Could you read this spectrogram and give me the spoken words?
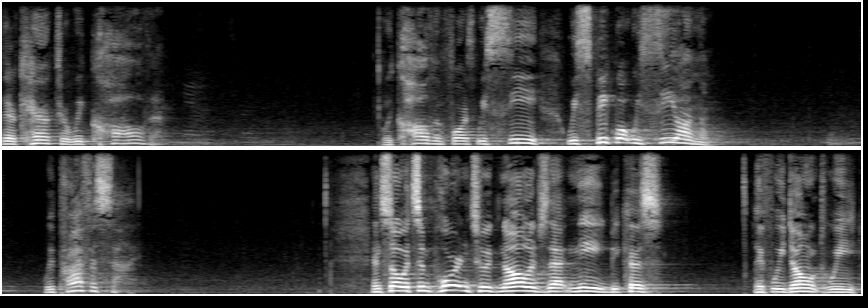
their character. We call them. We call them forth. We see, we speak what we see on them. We prophesy. And so it's important to acknowledge that need because if we don't, we,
